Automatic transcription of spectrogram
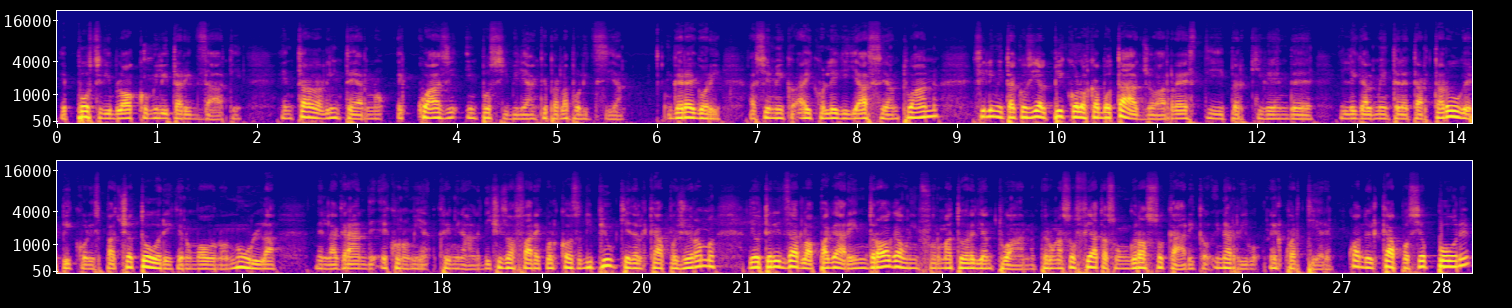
e posti di blocco militarizzati. Entrare all'interno è quasi impossibile anche per la polizia. Gregory, assieme ai colleghi Yass e Antoine, si limita così al piccolo cabotaggio, arresti per chi vende illegalmente le tartarughe, piccoli spacciatori che non muovono nulla nella grande economia criminale. Deciso a fare qualcosa di più, chiede al capo Jérôme di autorizzarlo a pagare in droga un informatore di Antoine per una soffiata su un grosso carico in arrivo nel quartiere. Quando il capo si oppone,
